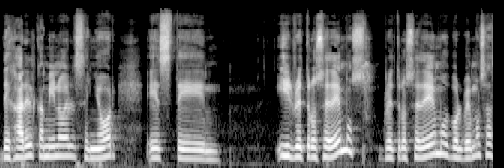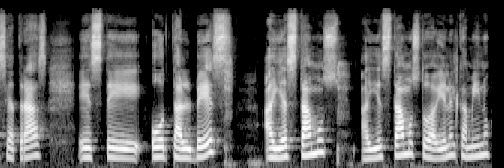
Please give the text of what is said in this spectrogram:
dejar el camino del Señor, este, y retrocedemos, retrocedemos, volvemos hacia atrás, este, o tal vez ahí estamos, ahí estamos todavía en el camino,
